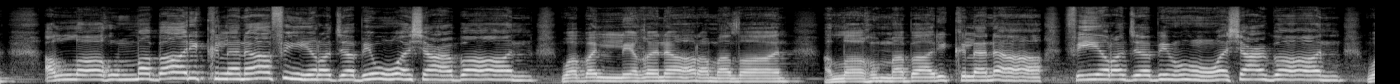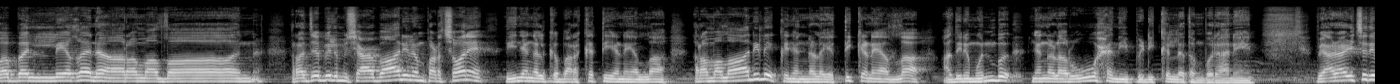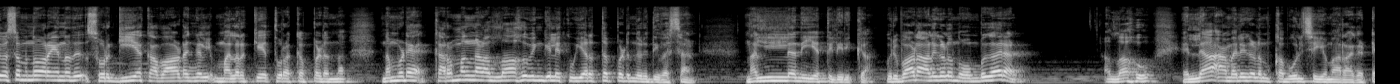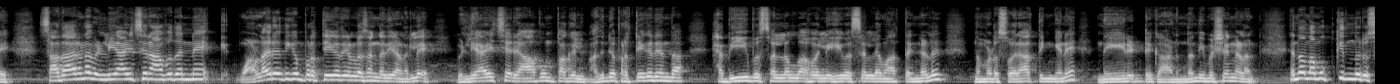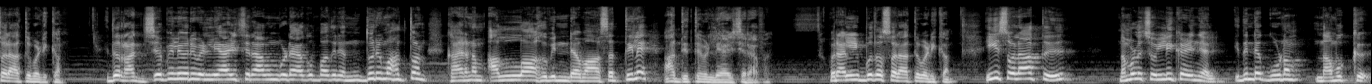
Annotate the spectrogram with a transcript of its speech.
അല്ലാഹുമ്മ ബാരിക് ലനാ ഫീ റജബി വശഅബാൻ വബല്ലിഗ്നാ റമളാൻ اللهم بارك لنا في رجب وشعبان وبلغنا رمضان റജബിലും ഷാബാനിലും പടച്ചോനെ നീ ഞങ്ങൾക്ക് ബറക്കത്ത് ചെയ്യണേ അല്ല റമദാനിലേക്ക് ഞങ്ങളെ എത്തിക്കണേ അല്ല അതിനു മുൻപ് ഞങ്ങളെ റൂഹ നീ പിടിക്കല്ല തമ്പുരാനെ വ്യാഴാഴ്ച ദിവസം എന്ന് പറയുന്നത് സ്വർഗീയ കവാടങ്ങൾ മലർക്കെ തുറക്കപ്പെടുന്ന നമ്മുടെ കർമ്മങ്ങൾ അള്ളാഹുവിങ്കിലേക്ക് ഉയർത്തപ്പെടുന്ന ഒരു ദിവസമാണ് നല്ല നീയത്തിലിരിക്കുക ഒരുപാട് ആളുകൾ നോമ്പുകാരാണ് അള്ളാഹു എല്ലാ അമലുകളും കബൂൽ ചെയ്യുമാറാകട്ടെ. സാധാരണ വെള്ളിയാഴ്ച രാവ് തന്നെ വളരെയധികം പ്രത്യേകതയുള്ള സംഗതിയാണല്ലേ? വെള്ളിയാഴ്ച രാവും പകലും. അതിന്റെ പ്രത്യേകത എന്താ? ഹബീബ് സല്ലാഹു അലൈഹി വസല്ലമ തങ്ങൾ നമ്മുടെ സ്വലാത്ത് ഇങ്ങനെ നേരിട്ട് കാണുന്ന നിമിഷങ്ങളാണ്. എന്നാൽ നമുക്കിന്നൊരു സ്വലാത്ത് പഠിക്കാം. ഇത് റജ്ജബിലെ ഒരു വെള്ളിയാഴ്ച രാവും കൂടെ ആകുമ്പോൾ അതിന് എന്തൊരു മഹത്വമാണ്? കാരണം അള്ളാഹുവിന്റെ മാസത്തിലെ ആദ്യത്തെ വെള്ളിയാഴ്ച രാവ്. ഒരു അത്ഭുത സ്വലാത്ത് പഠിക്കാം. ഈ സ്വലാത്ത് നമ്മൾ ചൊല്ലിക്കഴിഞ്ഞാൽ ഇതിന്റെ ഗുണം നമുക്ക്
